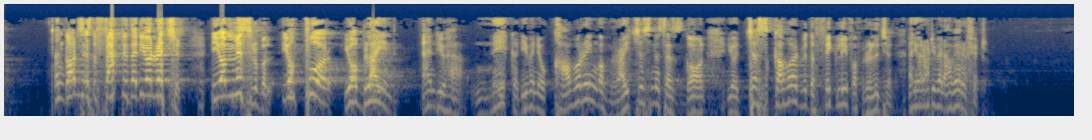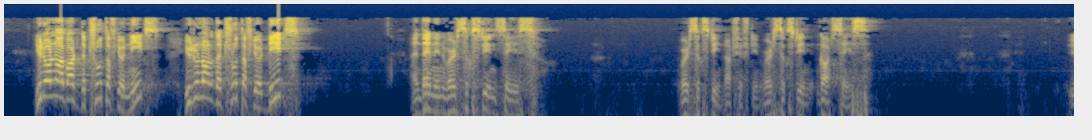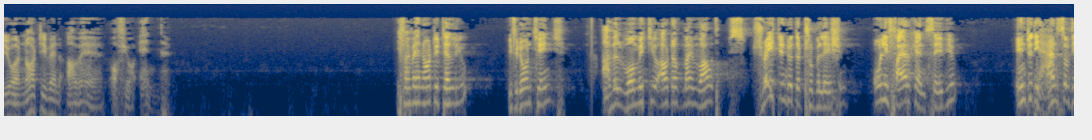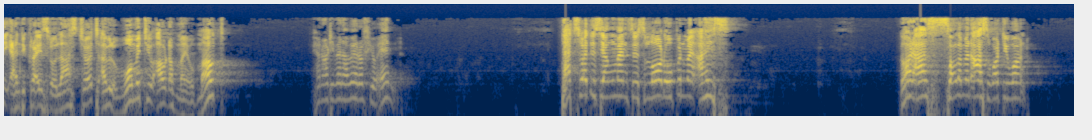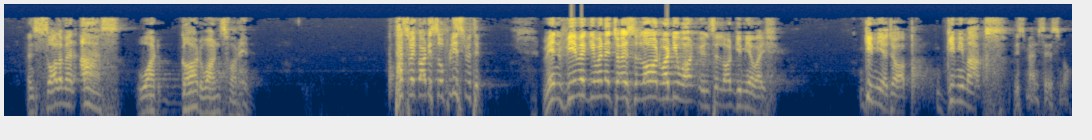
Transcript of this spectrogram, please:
And God says the fact is that you are wretched, you are miserable, you are poor, you are blind, and you have naked. Even your covering of righteousness has gone. You're just covered with the fig leaf of religion and you're not even aware of it. You don't know about the truth of your needs. You do not know the truth of your deeds. And then in verse 16 says, verse 16, not 15, verse 16, God says, you are not even aware of your end. If I were not to tell you, if you don't change, I will vomit you out of my mouth straight into the tribulation. Only fire can save you. Into the hands of the Antichrist or last church, I will vomit you out of my mouth. You're not even aware of your end. That's why this young man says, Lord, open my eyes. God asks, Solomon asks what you want. And Solomon asks what God wants for him. That's why God is so pleased with him. When we were given a choice, Lord, what do you want? We'll say, Lord, give me a wife. Give me a job. Give me marks. This man says no.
